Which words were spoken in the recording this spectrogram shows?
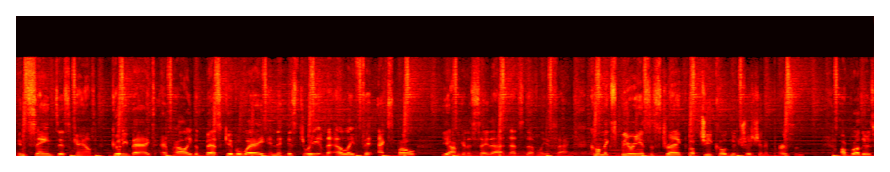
insane discounts, goodie bags, and probably the best giveaway in the history of the LA Fit Expo. Yeah, I'm gonna say that. That's definitely a fact. Come experience the strength of G Code Nutrition in person. Our brothers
